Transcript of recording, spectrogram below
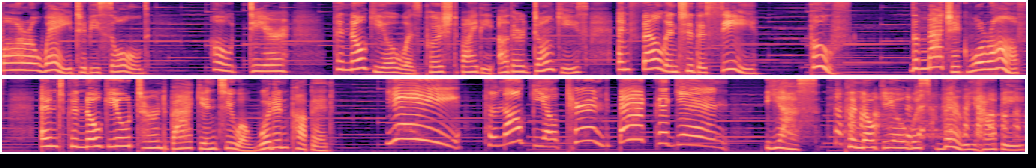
far away to be sold. Oh dear, Pinocchio was pushed by the other donkeys and fell into the sea. Poof! The magic wore off, and Pinocchio turned back into a wooden puppet. Yay! Pinocchio turned back again. Yes, Pinocchio was very happy.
